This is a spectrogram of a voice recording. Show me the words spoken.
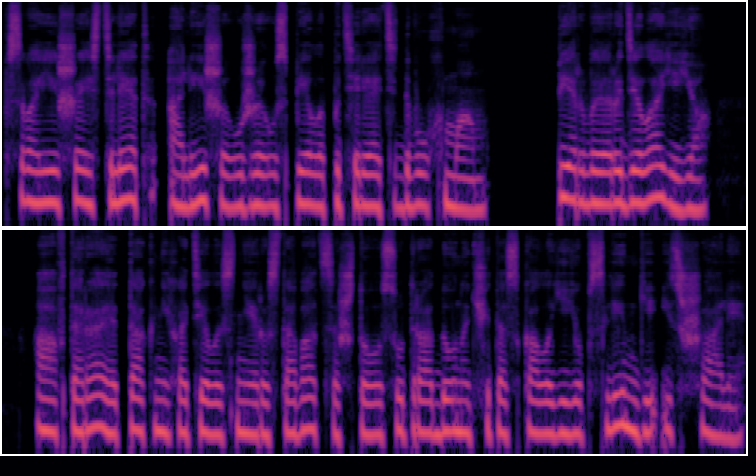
В свои шесть лет Алиша уже успела потерять двух мам. Первая родила ее, а вторая так не хотела с ней расставаться, что с утра до ночи таскала ее в слинге из шали.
